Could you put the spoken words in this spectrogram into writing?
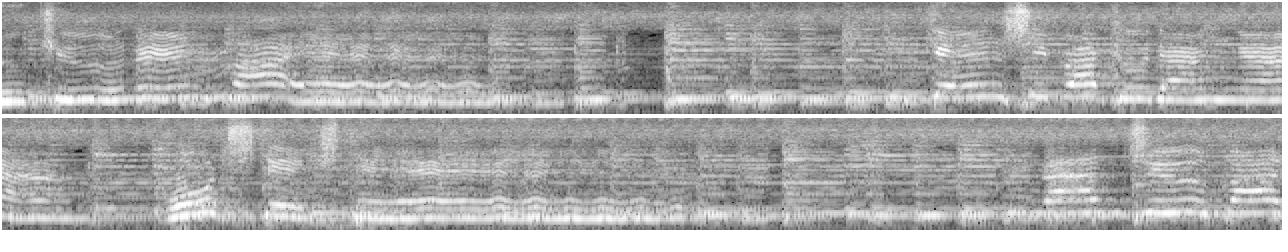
59年前原子爆弾が落ちてきて何十万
